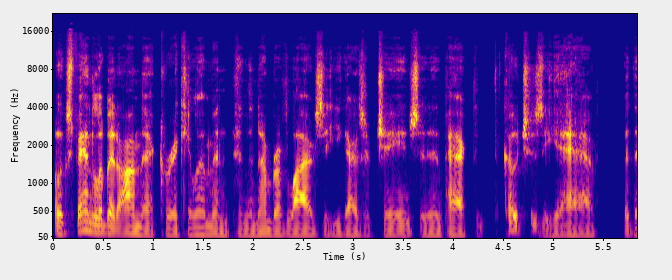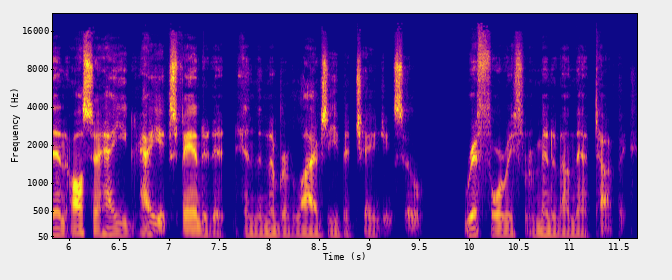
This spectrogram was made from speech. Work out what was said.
Well, expand a little bit on that curriculum and, and the number of lives that you guys have changed and impacted the coaches that you have but then also how you how you expanded it and the number of lives you've been changing. So riff for me for a minute on that topic.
